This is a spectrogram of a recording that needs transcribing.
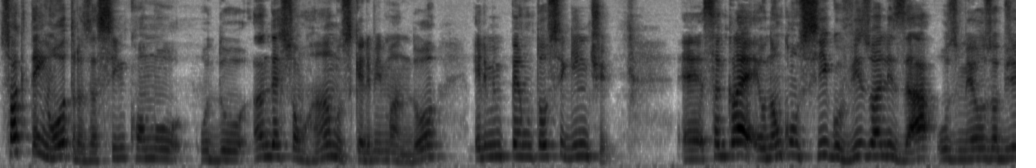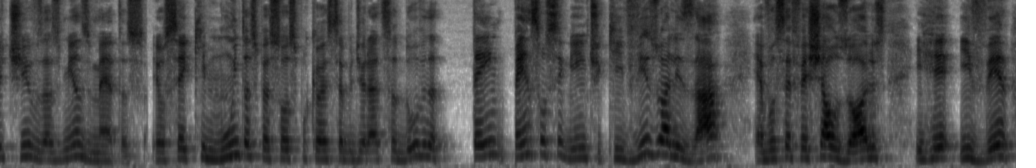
Só que tem outras, assim como o do Anderson Ramos, que ele me mandou, ele me perguntou o seguinte: é, Sancler, eu não consigo visualizar os meus objetivos, as minhas metas. Eu sei que muitas pessoas, porque eu recebo direto essa dúvida, tem, pensa o seguinte, que visualizar é você fechar os olhos e, re, e ver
